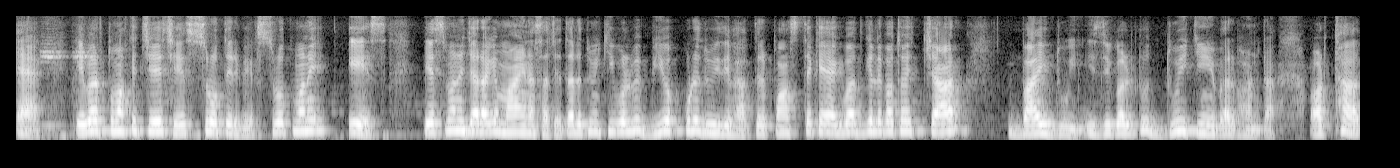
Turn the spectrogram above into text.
এক। এবার তোমাকে চেয়েছে স্রোতের বেগ। স্রোত মানে এস এস মানে যার আগে মাইনাস আছে। তাহলে তুমি কি বলবে? বিয়োগ করে দুই দিয়ে ভাগ। তাহলে পাঁচ থেকে এক বাদ গেলে কত হয়? চার বাই দুই ইজ ইকুয়াল টু দুই কিমি পার ঘণ্টা। অর্থাৎ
